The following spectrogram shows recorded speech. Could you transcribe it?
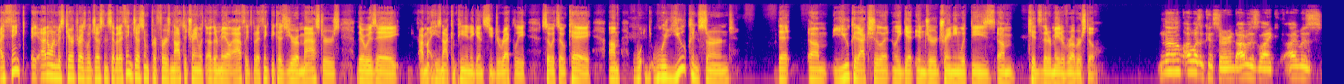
I think I don't want to mischaracterize what Justin said, but I think Justin prefers not to train with other male athletes. But I think because you're a masters, there was a not, he's not competing against you directly, so it's okay. Um, w- were you concerned that um, you could accidentally get injured training with these um, kids that are made of rubber still? No, I wasn't concerned. I was like, I was.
